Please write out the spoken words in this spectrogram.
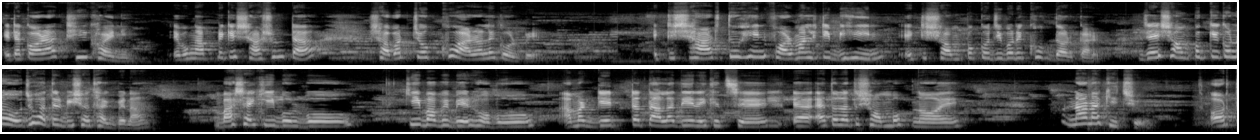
এটা করা ঠিক হয়নি এবং আপনাকে শাসনটা সবার চক্ষু আড়ালে করবে। একটি স্বার্থহীন ফর্মালিটিবিহীন একটি সম্পর্ক জীবনে খুব দরকার। যেই সম্পর্কে কোনো অজুহাতের বিষয় থাকবে না। বাসায় কি বলব? কীভাবে বের হব? আমার গেটটা তালা দিয়ে রেখেছে। এত রাতে সম্ভব নয়। নানা কিছু। অর্থ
